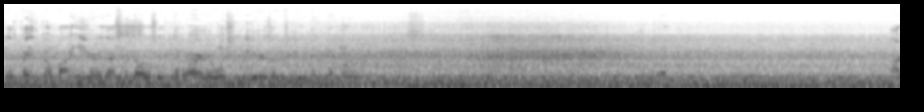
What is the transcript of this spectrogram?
This faith come by hearing. That's for those who've never heard. Once you hear, it's up to you to make that move. I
